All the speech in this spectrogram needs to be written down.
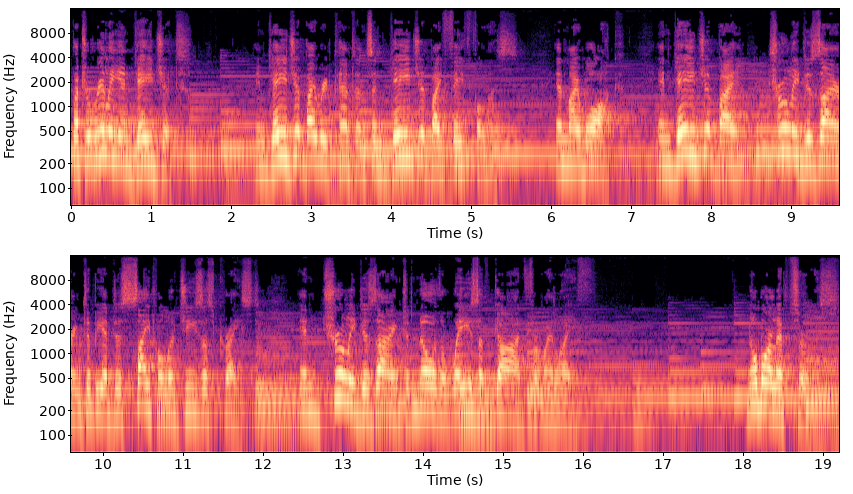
but to really engage it. Engage it by repentance, engage it by faithfulness in my walk, engage it by truly desiring to be a disciple of Jesus Christ. and truly desiring to know the ways of God for my life. No more lip service.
